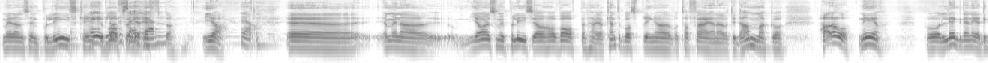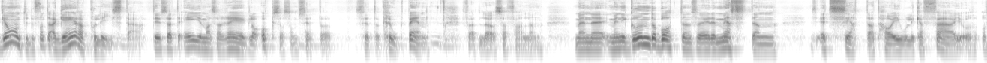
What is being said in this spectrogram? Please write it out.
Medan en polis kan ju inte bara följa efter. Ja. ja. Eh, jag menar, jag som är polis, jag har vapen här. Jag kan inte bara springa över och ta färjan över till Danmark och hallå, ner, på, lägg dig ner. Det går inte, du får inte agera polis där. Det är så att det är ju massa regler också som sätter, sätter krokben för att lösa fallen. Men, eh, men i grund och botten så är det mest en, ett sätt att ha olika färg och, och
